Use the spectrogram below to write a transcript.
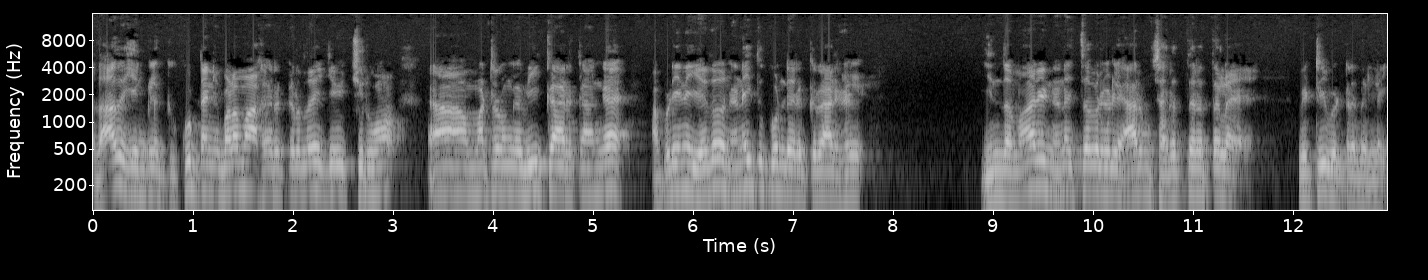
அதாவது எங்களுக்கு கூட்டணி பலமாக இருக்கிறது ஜெயிச்சிருவோம். மற்றவங்க வீக்காக இருக்காங்க அப்படின்னு ஏதோ நினைத்து கொண்டு இருக்கிறார்கள் இந்த மாதிரி நினைத்தவர்கள் யாரும் சரித்திரத்தில் வெற்றி பெற்றதில்லை.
